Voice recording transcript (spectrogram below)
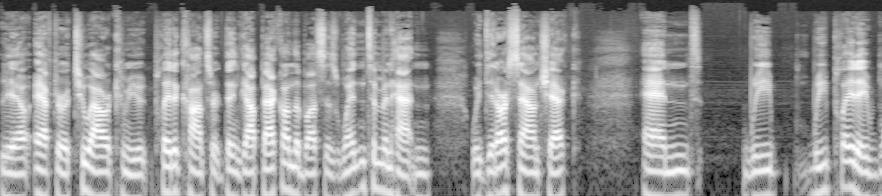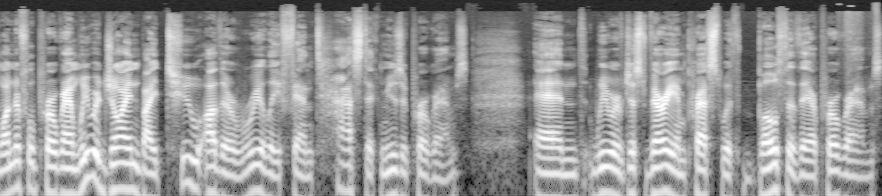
You know, after a two-hour commute, played a concert, then got back on the buses, went into Manhattan. We did our sound check, and we we played a wonderful program. We were joined by two other really fantastic music programs, and we were just very impressed with both of their programs.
